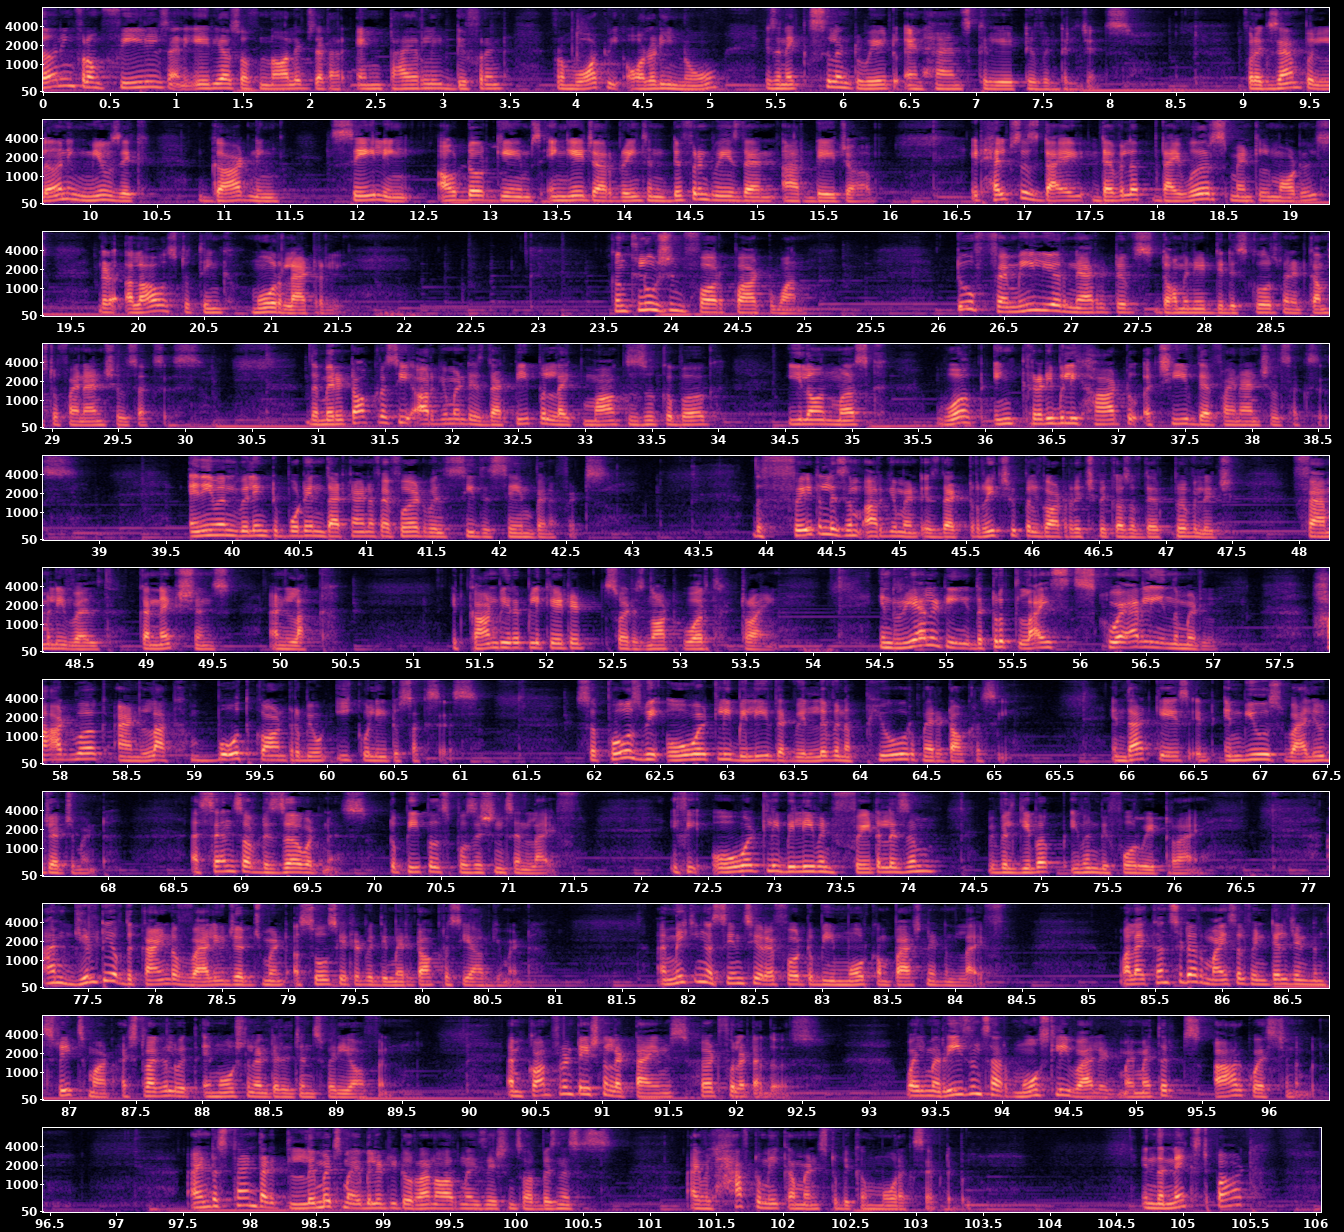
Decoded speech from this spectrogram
Learning from fields and areas of knowledge that are entirely different from what we already know is an excellent way to enhance creative intelligence. For example, learning music, gardening, sailing, outdoor games engage our brains in different ways than our day job. It helps us di- develop diverse mental models that allow us to think more laterally. Conclusion for part 1 Two familiar narratives dominate the discourse when it comes to financial success. The meritocracy argument is that people like Mark Zuckerberg, Elon Musk worked incredibly hard to achieve their financial success. Anyone willing to put in that kind of effort will see the same benefits. The fatalism argument is that rich people got rich because of their privilege, family wealth, connections, and luck. It can't be replicated, so it is not worth trying. In reality, the truth lies squarely in the middle. Hard work and luck both contribute equally to success. Suppose we overtly believe that we live in a pure meritocracy. In that case, it imbues value judgment, a sense of deservedness to people's positions in life if we overtly believe in fatalism, we will give up even before we try. I'm guilty of the kind of value judgment associated with the meritocracy argument. I'm making a sincere effort to be more compassionate in life. While I consider myself intelligent and street smart, I struggle with emotional intelligence very often. I'm confrontational at times, hurtful at others. While my reasons are mostly valid, my methods are questionable. I understand that it limits my ability to run organizations or businesses I will have to make amends to become more acceptable. In the next part,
